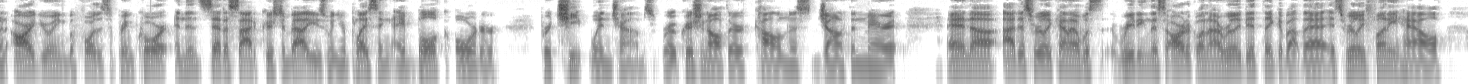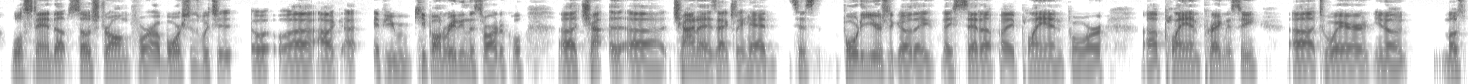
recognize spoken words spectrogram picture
when arguing before the Supreme Court and then set aside Christian values when you're placing a bulk order for cheap wind chimes, wrote Christian author, columnist Jonathan Merritt. And uh, I just really kind of was reading this article and I really did think about that. It's really funny how we'll stand up so strong for abortions. Which, is, uh, uh, I, if you keep on reading this article, uh, China, uh, China has actually had since 40 years ago they they set up a plan for uh, planned pregnancy uh, to where you know most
